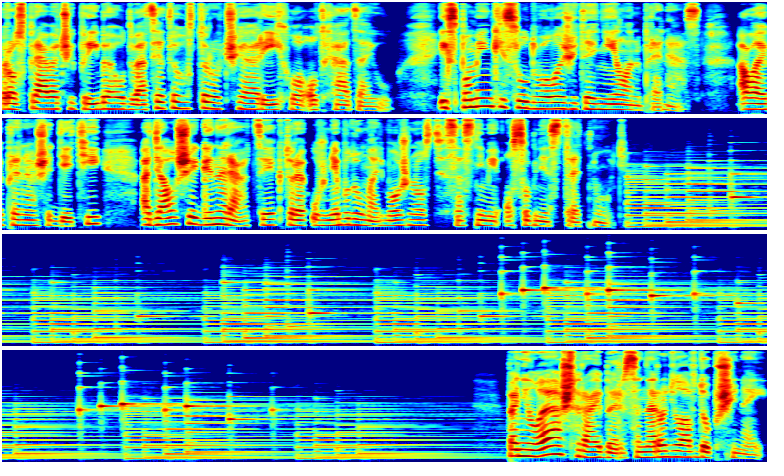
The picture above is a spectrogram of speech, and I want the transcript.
Rozprávači príbehov 20. storočia rýchlo odchádzajú. Ich spomienky sú dôležité nielen pre nás, ale aj pre naše deti a ďalšie generácie, ktoré už nebudú mať možnosť sa s nimi osobne stretnúť. Pani Lea Schreiber sa narodila v Dobšinej.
